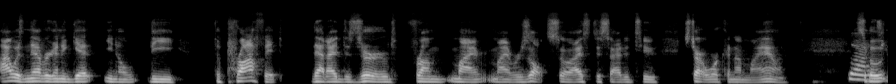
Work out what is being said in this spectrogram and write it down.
I was never going to get, you know, the the profit that I deserved from my my results. So I decided to start working on my own. Yeah, so if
